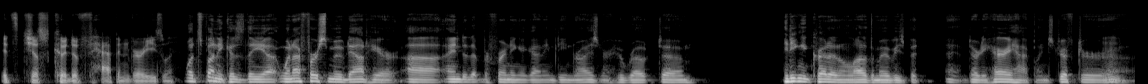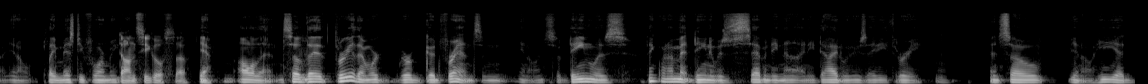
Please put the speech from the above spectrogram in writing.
it's just could have happened very easily. Well, it's funny because the uh, when I first moved out here, uh, I ended up befriending a guy named Dean Riesner who wrote. Um, he didn't get credit on a lot of the movies, but uh, Dirty Harry, High Plains Drifter, uh, you know, Play Misty for me. Don Siegel stuff. Yeah, all of that. And so the three of them were, were good friends, and you know, and so Dean was. I think when I met Dean, he was seventy nine. He died when he was eighty three, and so you know, he had,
